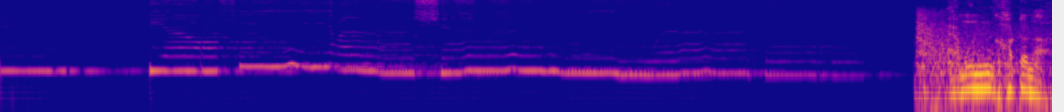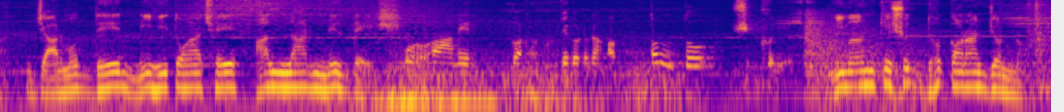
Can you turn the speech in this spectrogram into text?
এমন ঘটনা যার মধ্যে নিহিত আছে আল্লাহর নির্দেশ। ঘটনা যে ঘটনা অত্যন্ত শিক্ষণীয়। ইমানকে শুদ্ধ করার জন্য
